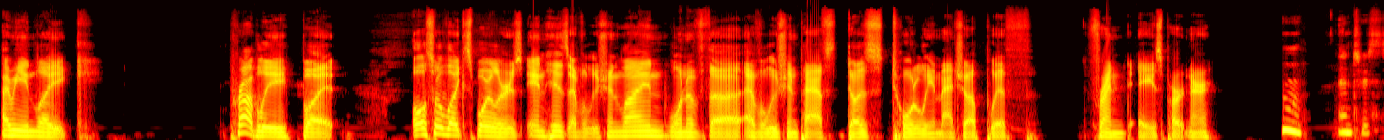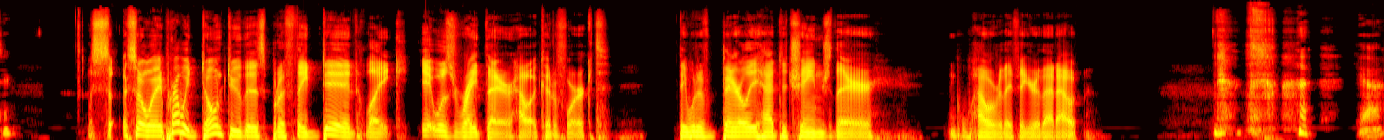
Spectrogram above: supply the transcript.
I mean, like, probably, but also, like, spoilers in his evolution line, one of the evolution paths does totally match up with friend A's partner. Hmm. Interesting. So, so they probably don't do this, but if they did, like, it was right there how it could have worked. They would have barely had to change their, however they figure that out. yeah,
